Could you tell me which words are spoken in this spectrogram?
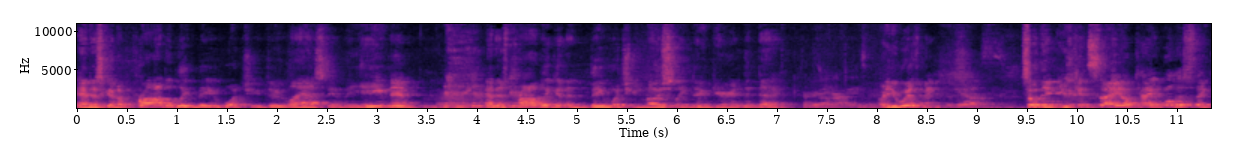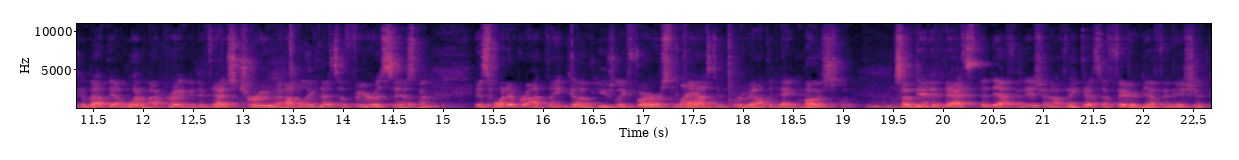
And it's going to probably be what you do last in the evening. Right. And it's probably going to be what you mostly do during the day. Are you with me? Yes. So then you can say, okay, well, let's think about that. What am I craving? If that's true, and I believe that's a fair assessment, it's whatever I think of, usually first, last, and throughout the day, mostly. Mm-hmm. So then, if that's the definition, I think that's a fair definition,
